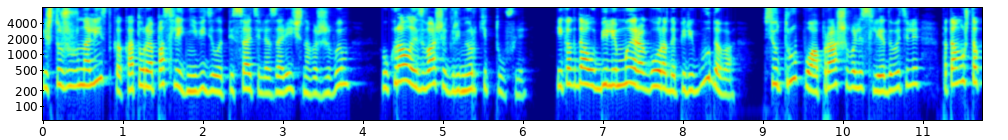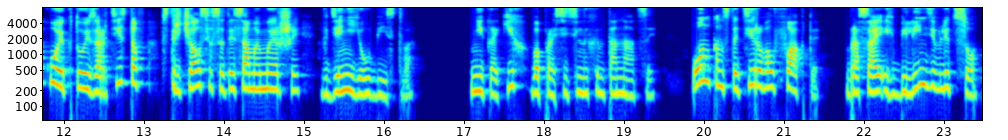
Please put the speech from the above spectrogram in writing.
и что журналистка, которая последней видела писателя Заречного живым, украла из вашей гримерки туфли. И когда убили мэра города Перегудова – Всю труппу опрашивали следователи, потому что кое-кто из артистов встречался с этой самой мэршей в день ее убийства. Никаких вопросительных интонаций. Он констатировал факты, бросая их Белинде в лицо.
